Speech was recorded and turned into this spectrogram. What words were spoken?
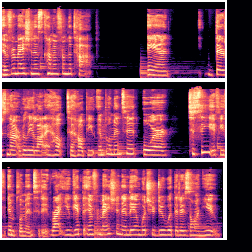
information is coming from the top and there's not really a lot of help to help you implement it or to see if you've implemented it, right? You get the information and then what you do with it is on you.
